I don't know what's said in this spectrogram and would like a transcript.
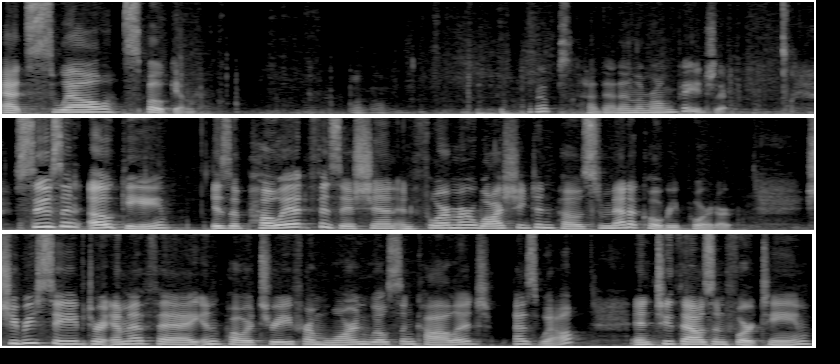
at Swell Spoken. Oops, had that on the wrong page there. Susan Okie is a poet, physician, and former Washington Post medical reporter. She received her MFA in poetry from Warren Wilson College as well in 2014.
